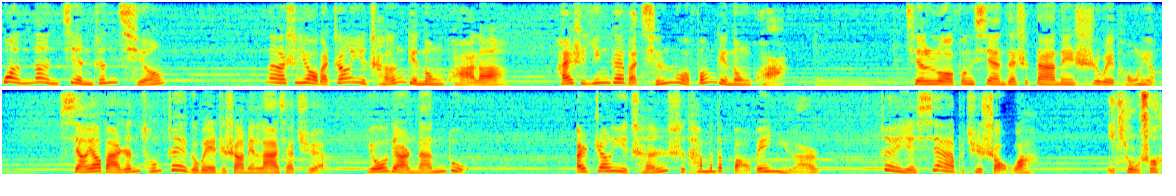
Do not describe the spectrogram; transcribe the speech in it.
患难见真情”，那是要把张逸晨给弄垮了，还是应该把秦洛风给弄垮？秦洛风现在是大内侍卫统领，想要把人从这个位置上面拉下去，有点难度。而张逸晨是他们的宝贝女儿。这也下不去手啊！你听我说，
